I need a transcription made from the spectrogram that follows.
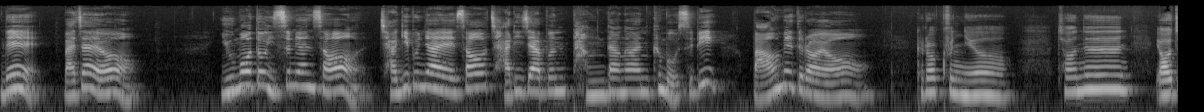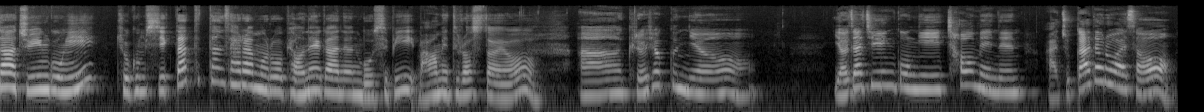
네, 맞아요. 유머도 있으면서 자기 분야에서 자리 잡은 당당한 그 모습이 마음에 들어요. 그렇군요. 저는 여자 주인공이 조금씩 따뜻한 사람으로 변해가는 모습이 마음에 들었어요. 아, 그러셨군요. 여자 주인공이 처음에는 아주 까다로워서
